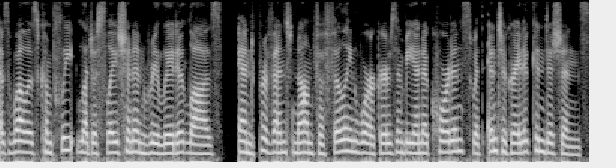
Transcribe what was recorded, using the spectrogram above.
as well as complete legislation and related laws, and prevent non-fulfilling workers and be in accordance with integrated conditions.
